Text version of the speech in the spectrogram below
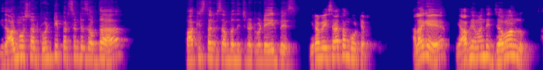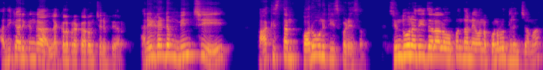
ఇది almost all twenty percentage of the పాకిస్తాన్కి సంబంధించినటువంటి ఎయిర్ బేస్. ఇరవై శాతం కొట్టాం. అలాగే యాభై మంది జవాన్లు అధికారికంగా లెక్కల ప్రకారం చనిపోయారు. అన్నిటికంటే మించి పాకిస్తాన్ పరువుని తీసిపడేశాం. సింధు నదీ జలాల ఒప్పందాన్ని ఏమన్నా పునరుద్ధరించామా?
